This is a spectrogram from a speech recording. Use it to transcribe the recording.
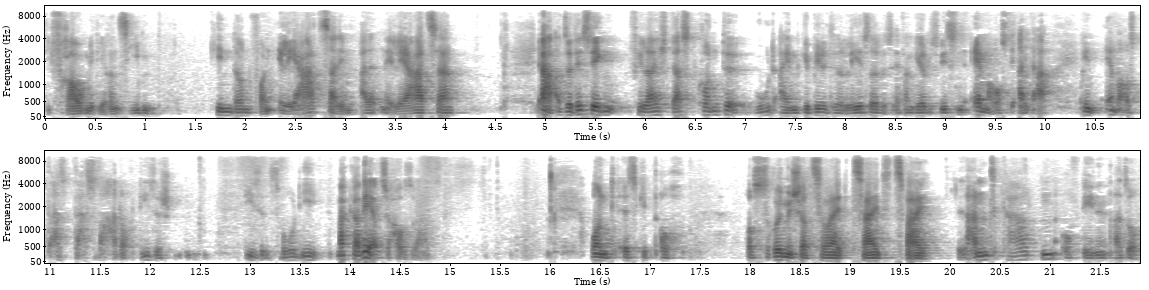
die Frau mit ihren sieben Kindern von Eleazar, dem alten Eleazar. Ja, also deswegen, vielleicht das konnte gut ein gebildeter Leser des Evangeliums wissen. Emmaus, ja, ja, in Emmaus, das, das war doch dieses, dieses, wo die Makkabäer zu Hause waren. Und es gibt auch aus römischer Zeit zwei Landkarten, auf denen also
